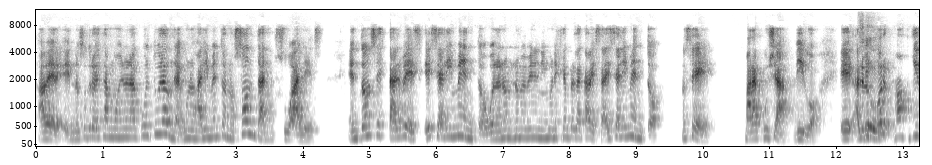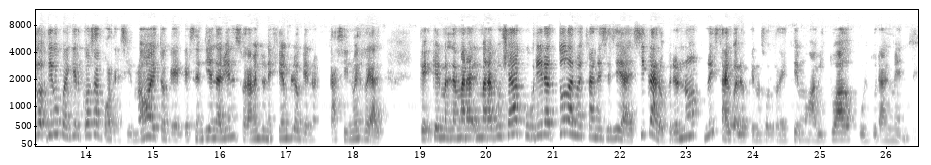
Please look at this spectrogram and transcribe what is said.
a ver, eh, nosotros estamos en una cultura donde algunos alimentos no son tan usuales. Entonces, tal vez ese alimento, bueno, no, me viene ningún ejemplo a la cabeza, ese alimento, no sé, maracuyá, digo, eh, a lo mejor, digo, digo cualquier cosa por decir, ¿no? Esto que, se entienda bien es solamente un ejemplo que casi no es real que, el, maracuyá cubriera todas nuestras necesidades. Sí, claro, pero no, no es algo a lo que nosotros estemos habituados culturalmente.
